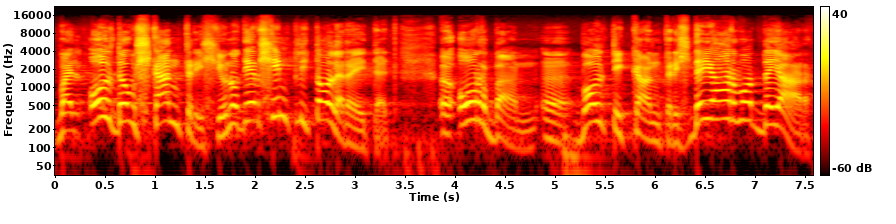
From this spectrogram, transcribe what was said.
While all those countries, you know, they're simply tolerated. Uh, Orban, uh, Baltic countries, they are what they are.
